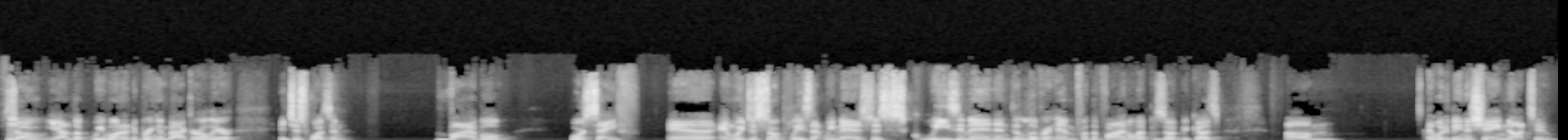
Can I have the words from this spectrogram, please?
So yeah, look, we wanted to bring him back earlier. It just wasn't viable or safe. Uh, and we're just so pleased that we managed to squeeze him in and deliver him for the final episode because um, it would have been a shame not to.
